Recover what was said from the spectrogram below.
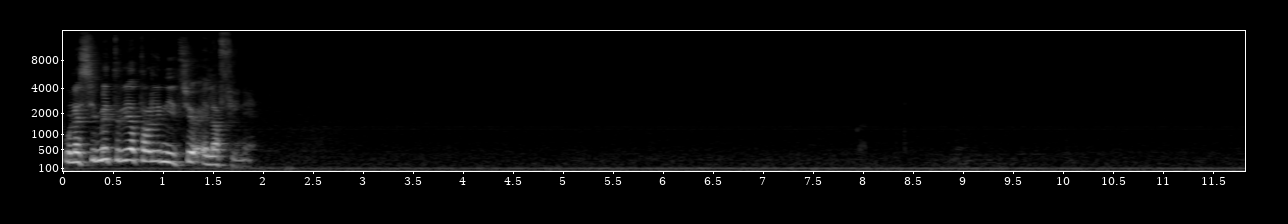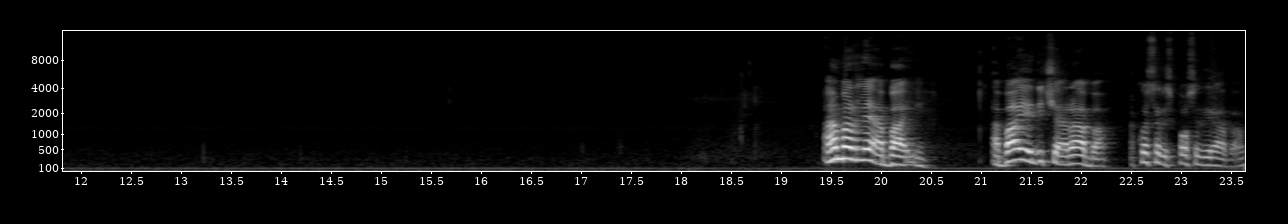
una simmetria tra l'inizio e la fine. Amarle Abai. Abai dice a Rabba, a questa risposta di Rabba.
